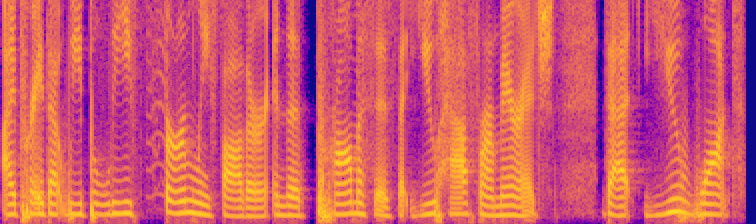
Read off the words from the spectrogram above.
I pray that we believe firmly, Father, in the promises that you have for our marriage, that you want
